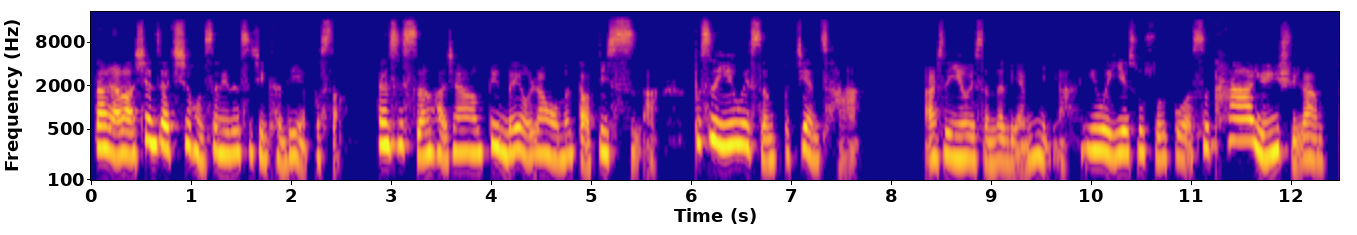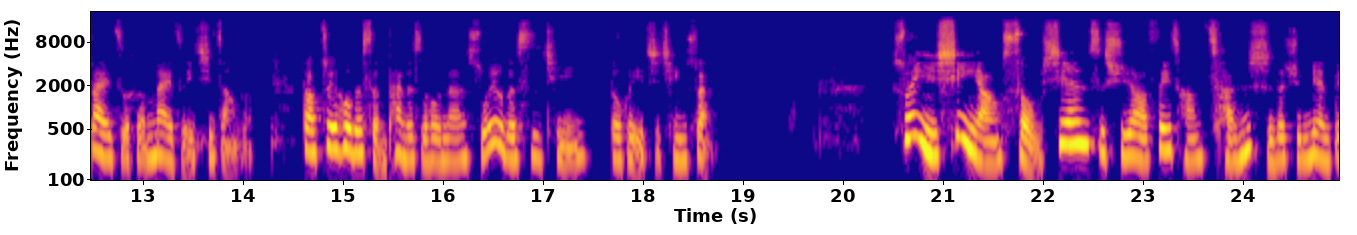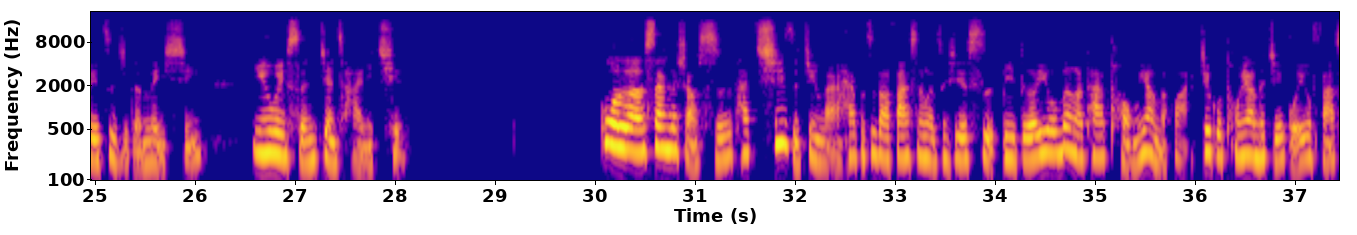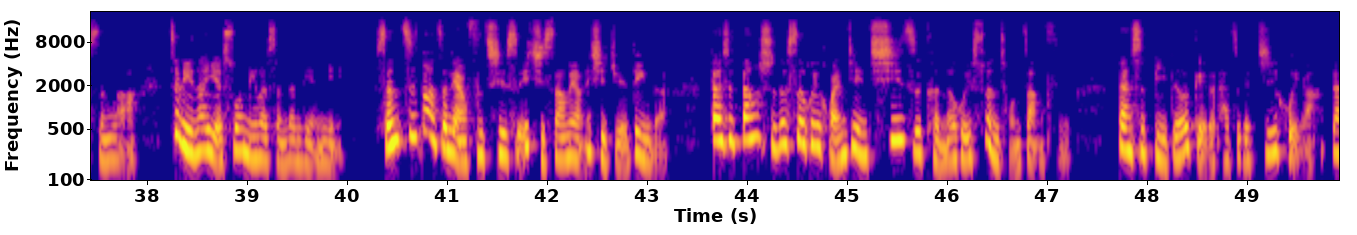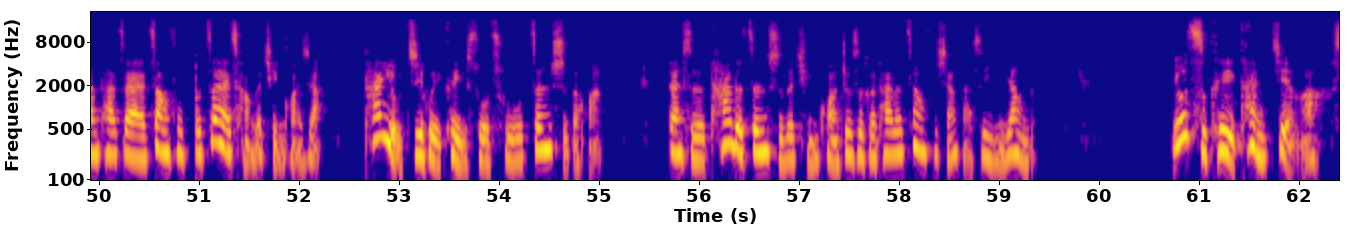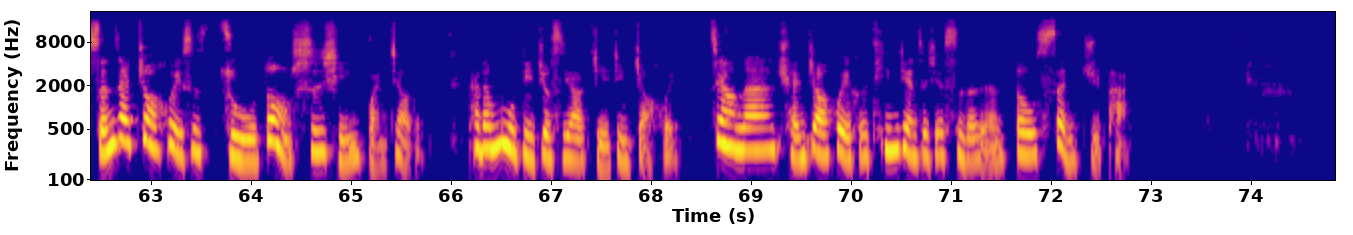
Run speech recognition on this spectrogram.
当然了，现在欺哄圣灵的事情肯定也不少，但是神好像并没有让我们倒地死啊，不是因为神不见察，而是因为神的怜悯啊！因为耶稣说过，是他允许让稗子和麦子一起长的，到最后的审判的时候呢，所有的事情。都会一起清算，所以信仰首先是需要非常诚实的去面对自己的内心，因为神检查一切。过了三个小时，他妻子进来，还不知道发生了这些事。彼得又问了他同样的话，结果同样的结果又发生了啊！这里呢也说明了神的怜悯，神知道这两夫妻是一起商量、一起决定的，但是当时的社会环境，妻子可能会顺从丈夫。但是彼得给了她这个机会啊，让她在丈夫不在场的情况下，她有机会可以说出真实的话。但是她的真实的情况就是和她的丈夫想法是一样的。由此可以看见啊，神在教会是主动施行管教的，他的目的就是要洁净教会，这样呢，全教会和听见这些事的人都甚惧怕。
